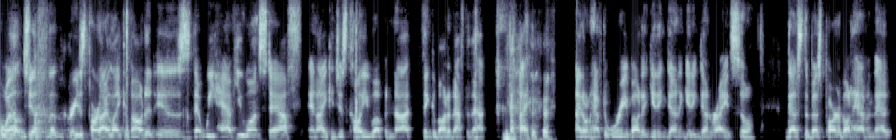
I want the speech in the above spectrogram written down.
Well, Jeff, the greatest part I like about it is that we have you on staff and I can just call you up and not think about it after that. I don't have to worry about it getting done and getting done right. So that's the best part about having that,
